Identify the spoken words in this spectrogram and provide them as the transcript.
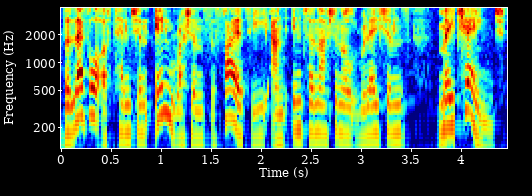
the level of tension in Russian society and international relations may change.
